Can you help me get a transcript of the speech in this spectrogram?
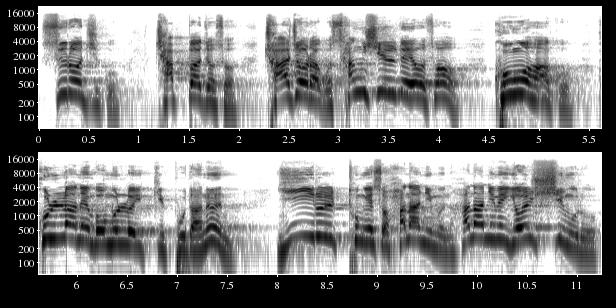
쓰러지고 자빠져서 좌절하고 상실되어서 공허하고 혼란에 머물러 있기보다는 이 일을 통해서 하나님은 하나님의 열심으로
